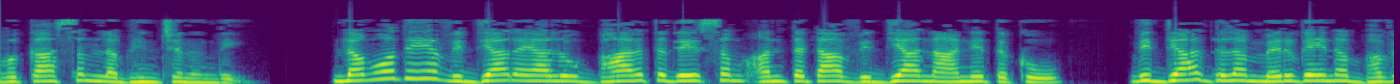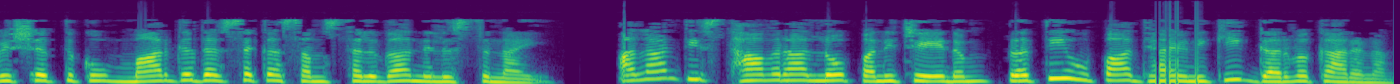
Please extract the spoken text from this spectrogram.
అవకాశం లభించనుంది. నవోదయ విద్యాలయాలు భారతదేశం అంతటా విద్యా నాణ్యతకు విద్యార్థుల మెరుగైన భవిష్యత్తుకు మార్గదర్శక సంస్థలుగా నిలుస్తున్నాయి. అలాంటి స్థావరాల్లో పనిచేయడం ప్రతి ఉపాధ్యాయునికి గర్వకారణం.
